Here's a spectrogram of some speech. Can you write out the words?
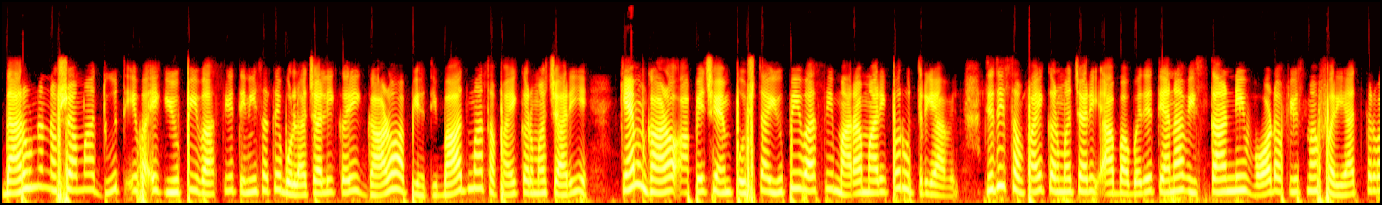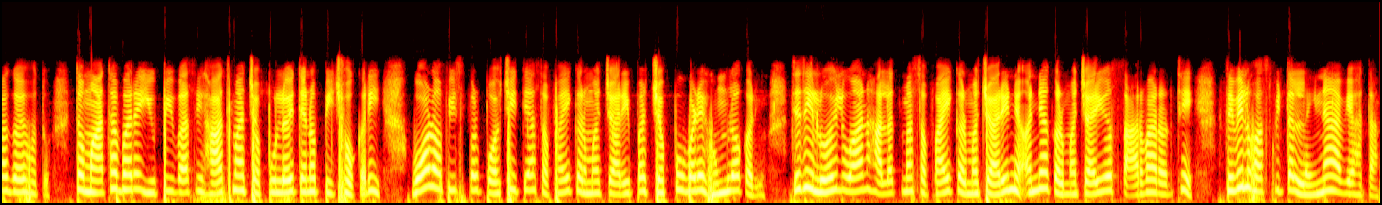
દારૂના નશામાં ધૂત એવા એક યુપી વાસીએ તેની સાથે બોલાચાલી કરી ગાળો આપી હતી. બાદમાં સફાઈ કર્મચારીએ કેમ ગાળો આપે છે એમ પૂછતા યુપીવાસી મારામારી પર ઉતરી આવેલ. જેથી સફાઈ કર્મચારી આ બાબતે ત્યાંના વિસ્તારની વોર્ડ ઓફિસમાં ફરિયાદ કરવા ગયો હતો. તો માથાભારે યુપીવાસી હાથમાં ચપ્પુ લઈ તેનો પીછો કરી વોર્ડ ઓફિસ પર પહોંચી ત્યાં સફાઈ કર્મચારી પર ચપ્પુ વડે હુમલો કર્યો. જેથી લોહીલુહાન હાલતમાં સફાઈ કર્મચારીને અન્ય કર્મચારીઓ સારવાર અર્થે સિવિલ હોસ્પિટલ લઈને આવ્યા હતા.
